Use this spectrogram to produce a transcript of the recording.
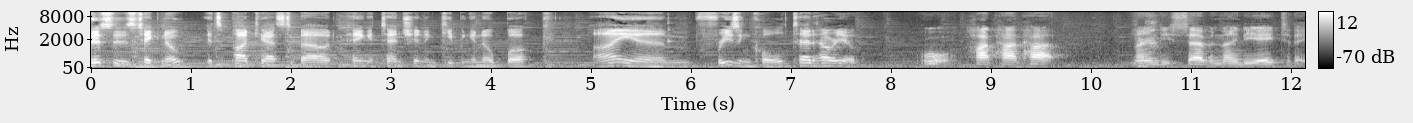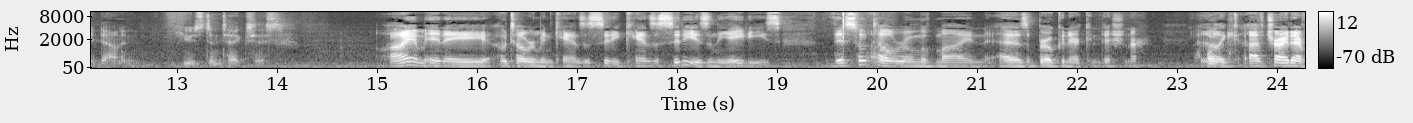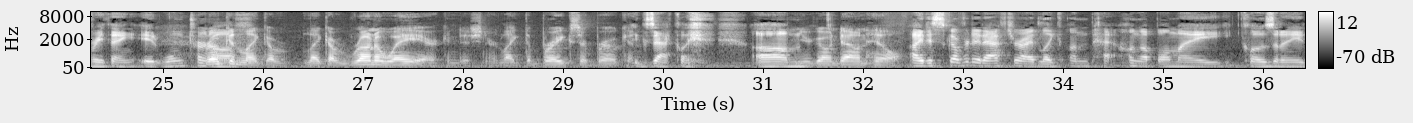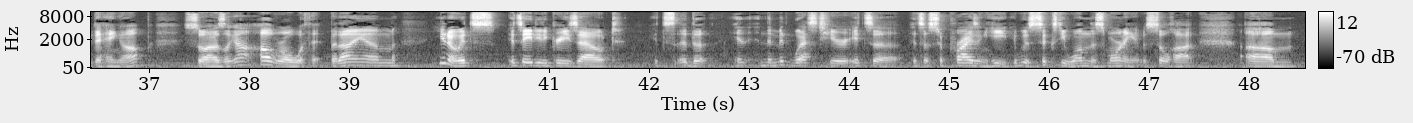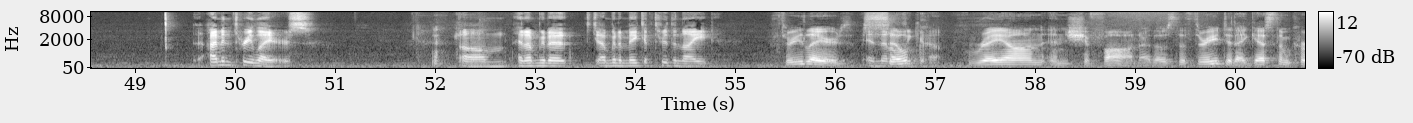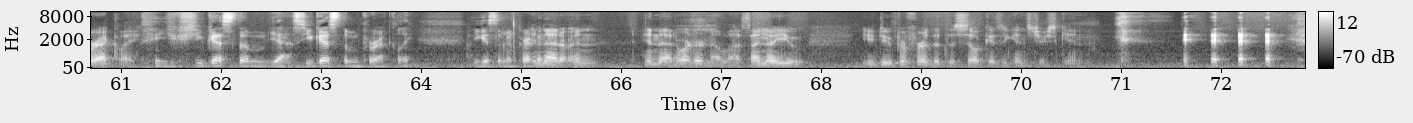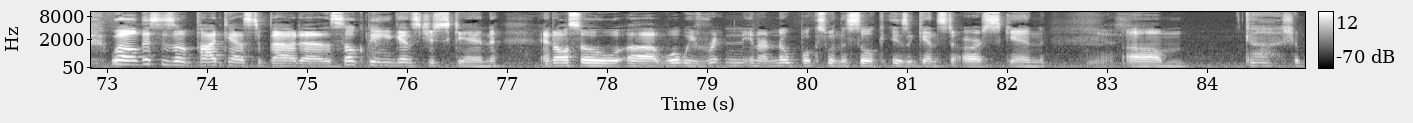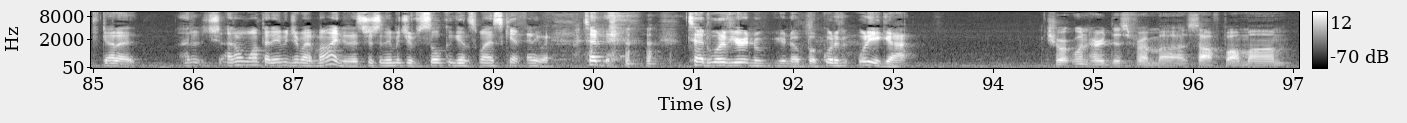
This is Take Note. It's a podcast about paying attention and keeping a notebook. I am freezing cold. Ted, how are you? Oh, hot, hot, hot. 97, 98 today down in Houston, Texas. I am in a hotel room in Kansas City. Kansas City is in the 80s. This hotel oh. room of mine has a broken air conditioner. Like I've tried everything, it won't turn Broken off. like a like a runaway air conditioner. Like the brakes are broken. exactly. Um, you're going downhill. I discovered it after I'd like unpa- hung up all my clothes that I needed to hang up. So I was like, I'll, I'll roll with it. But I am, you know, it's it's 80 degrees out. It's uh, the in, in the Midwest here. It's a it's a surprising heat. It was 61 this morning. It was still hot. Um, I'm in three layers, um, and I'm gonna I'm gonna make it through the night, Three layers. and then I'll Silk, it rayon, and chiffon. Are those the three? Did I guess them correctly? you, you guessed them. Yes, you guessed them correctly. You guessed them correctly. In that in in that order, no less. I know you you do prefer that the silk is against your skin. well, this is a podcast about uh, the silk being against your skin, and also uh, what we've written in our notebooks when the silk is against our skin. Yes. Um, gosh, I've got a. I don't, I don't want that image in my mind, and it's just an image of silk against my skin. Anyway, Ted, Ted, what have you written in your notebook? What have, what do you got? Short one heard this from uh, softball mom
